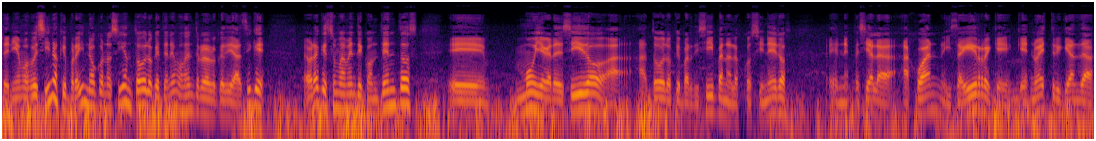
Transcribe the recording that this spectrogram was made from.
teníamos vecinos que por ahí no conocían todo lo que tenemos dentro de la localidad. Así que la verdad que sumamente contentos, muy agradecido a, a todos los que participan, a los cocineros, en especial a, Juan Izaguirre, que, que, es nuestro y que anda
